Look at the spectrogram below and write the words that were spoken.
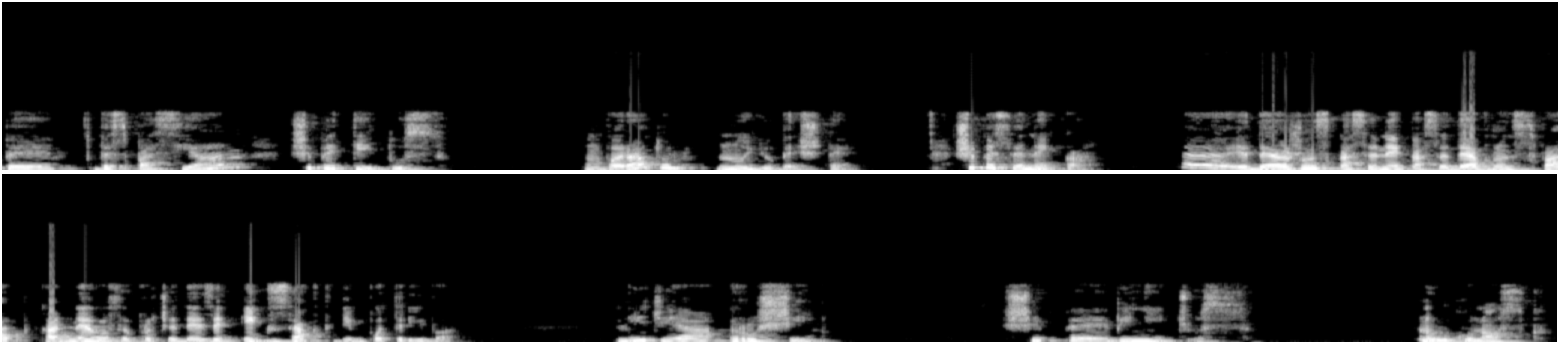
pe Vespasian și pe Titus. Împăratul nu iubește. Și pe Seneca. E de ajuns ca Seneca să dea vreun sfat ca Nero să procedeze exact din potrivă. Ligia roșii. Și pe Vinicius. Nu-l cunosc.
